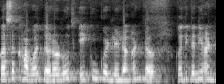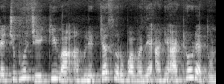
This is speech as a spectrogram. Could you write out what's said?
कसं खावं? दररोज एक उकडलेलं अंड कधीकधी अंड्याची भुर्जी किंवा आमलेटच्या स्वरूपामध्ये आणि आठवड्यातून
